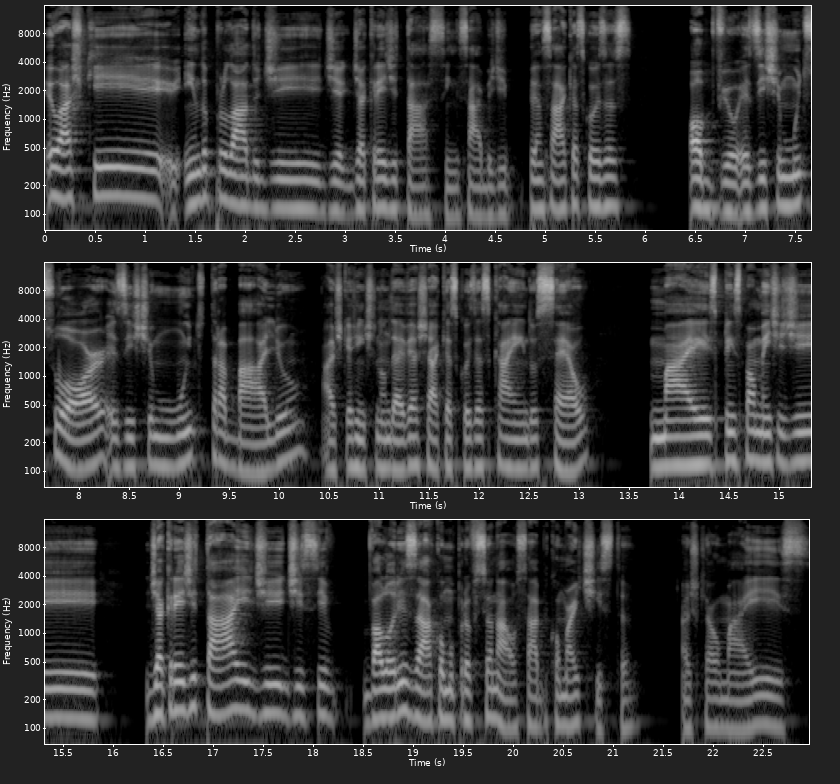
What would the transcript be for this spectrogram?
Eu acho que indo pro lado de, de, de acreditar, assim, sabe? De pensar que as coisas. Óbvio, existe muito suor, existe muito trabalho. Acho que a gente não deve achar que as coisas caem do céu. Mas principalmente de, de acreditar e de, de se valorizar como profissional, sabe? Como artista. Acho que é o mais.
